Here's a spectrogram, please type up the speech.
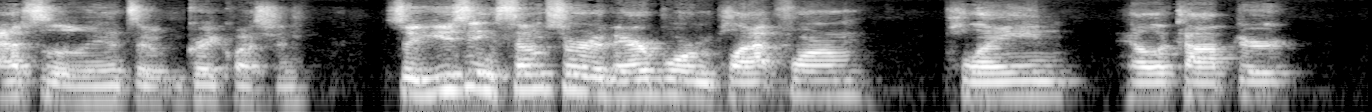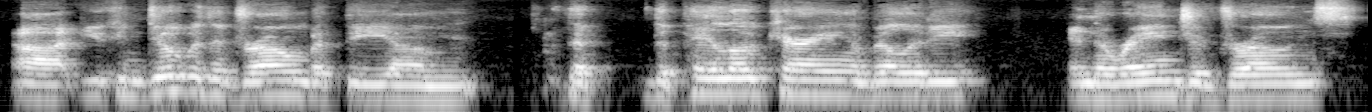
Absolutely, that's a great question. So using some sort of airborne platform, plane, helicopter, uh, you can do it with a drone, but the um, the the payload carrying ability and the range of drones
